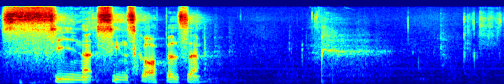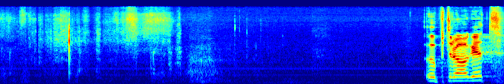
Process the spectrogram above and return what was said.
sina, sin skapelse. Uppdraget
